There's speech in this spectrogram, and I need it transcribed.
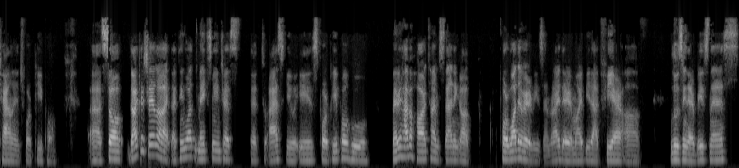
challenge for people. Uh, so, Dr. Sheila, I, I think what makes me interested to ask you is for people who maybe have a hard time standing up for whatever reason, right? There might be that fear of losing their business.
